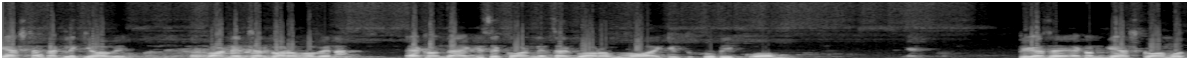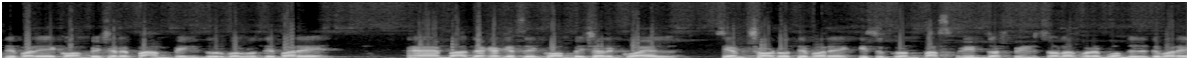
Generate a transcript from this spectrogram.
গ্যাসটা থাকলে কি হবে? কন্ডেন্সার গরম হবে না। এখন দেখা গেছে কন্ডেন্সার গরম হয় কিন্তু খুবই কম। ঠিক আছে? এখন গ্যাস কম হতে পারে কম প্রেসারে পাম্পিং দুর্বল হতে পারে। হ্যাঁ, বা দেখা গেছে কম প্রেসারে কয়েল সেম শর্ট হতে পারে। কিছুক্ষণ পাঁচ মিনিট দশ মিনিট চলার পরে বন্ধ দিতে পারে।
